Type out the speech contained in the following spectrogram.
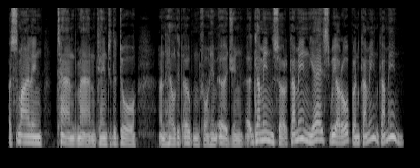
a smiling, tanned man came to the door and held it open for him, urging, uh, Come in, sir, come in. Yes, we are open. Come in, come in.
